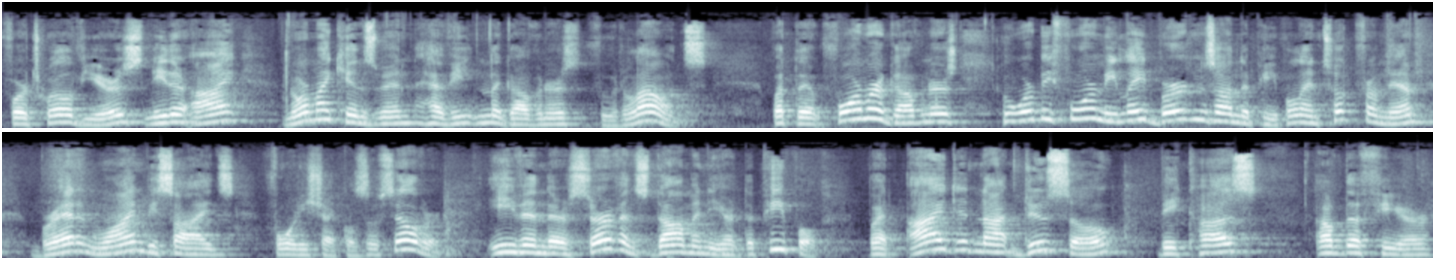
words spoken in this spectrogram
for twelve years, neither I nor my kinsmen have eaten the governor's food allowance. But the former governors who were before me laid burdens on the people and took from them bread and wine besides forty shekels of silver. Even their servants domineered the people. But I did not do so because of the fear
